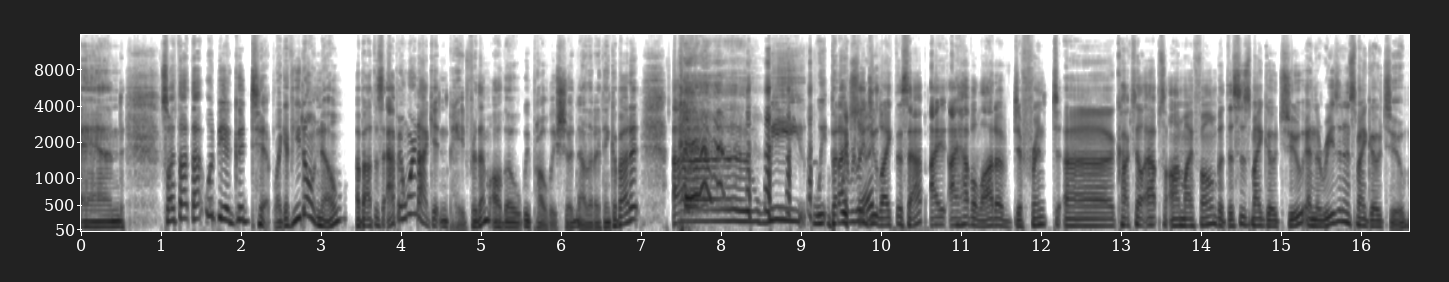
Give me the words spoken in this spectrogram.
And so I thought that would be a good tip. Like if you don't know about this app, and we're not getting paid for them, although we probably should now that I think about it. Uh, we we but I really should. do like this app. I, I have a lot of different uh, cocktail apps on my phone, but this is my go-to. And the reason it's my go-to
